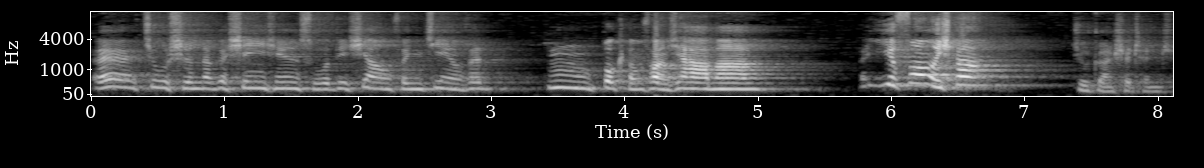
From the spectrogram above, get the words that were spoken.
哎，就是那个心心所的相分见分，嗯，不肯放下吗？一放下就转世成智，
